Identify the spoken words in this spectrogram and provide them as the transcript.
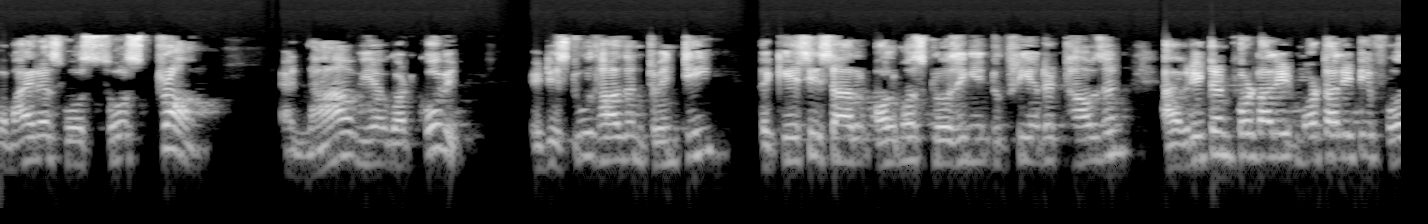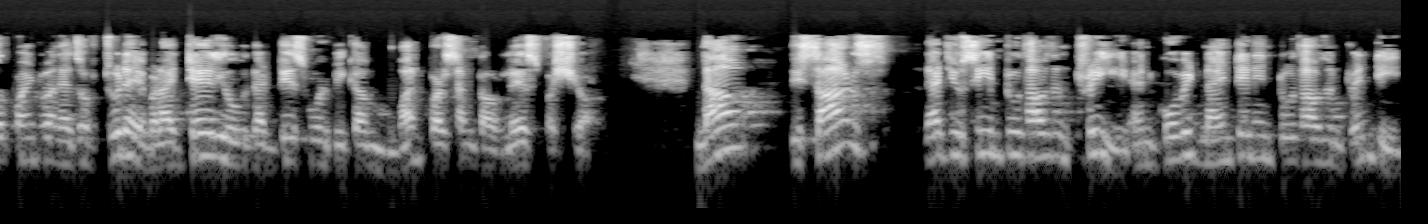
The virus was so strong. And now we have got covid. It is 2020 the cases are almost closing into 300,000. I have written mortality, mortality 4.1 as of today, but I tell you that this will become 1% or less for sure. Now, the SARS that you see in 2003 and COVID-19 in 2020,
